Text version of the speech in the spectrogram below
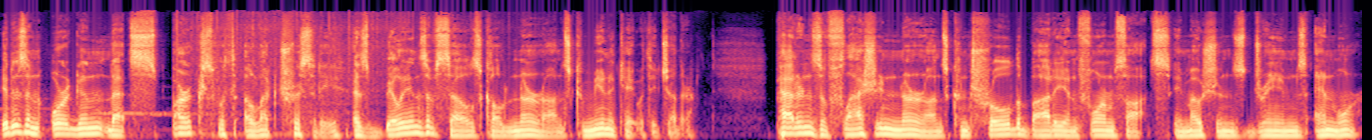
It is an organ that sparks with electricity as billions of cells called neurons communicate with each other. Patterns of flashing neurons control the body and form thoughts, emotions, dreams, and more.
